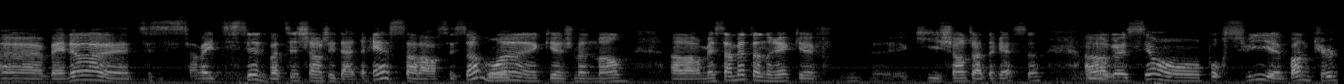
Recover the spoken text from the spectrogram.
euh, ben là, euh, ça va être difficile. Va-t-il changer d'adresse? Alors, c'est ça, moi, que je me demande. Alors, mais ça m'étonnerait que qu'il change d'adresse. Alors, si on poursuit Bunker,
